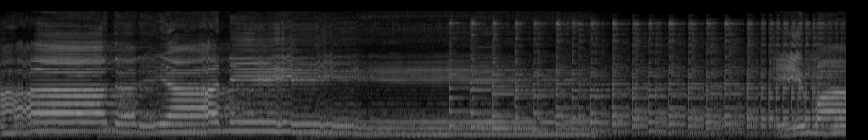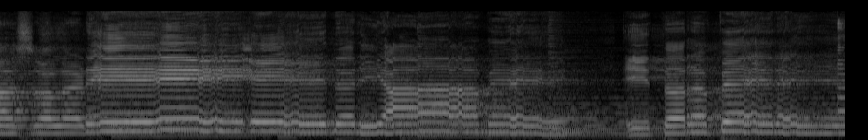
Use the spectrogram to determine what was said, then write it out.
આ દરિયાની એ માસલડે એ દરિયા में એ તરફે રે.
